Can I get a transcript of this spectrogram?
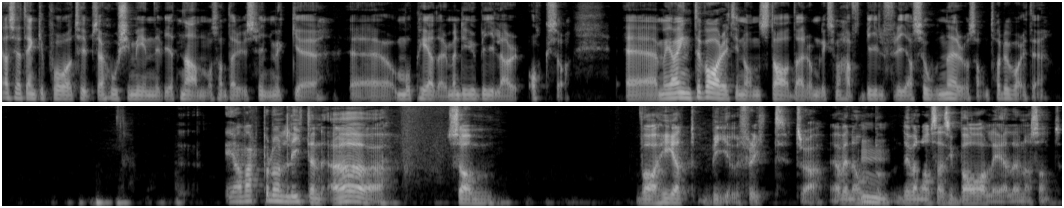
alltså jag tänker på typ så här Ho Chi Minh i Vietnam och sånt där är ju svinmycket eh, mopeder. Men det är ju bilar också. Eh, men jag har inte varit i någon stad där de liksom haft bilfria zoner och sånt. Har du varit det? Jag har varit på någon liten ö som var helt bilfritt, tror jag. Jag vet inte om Mm. det var någonstans i Bali eller något sånt.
